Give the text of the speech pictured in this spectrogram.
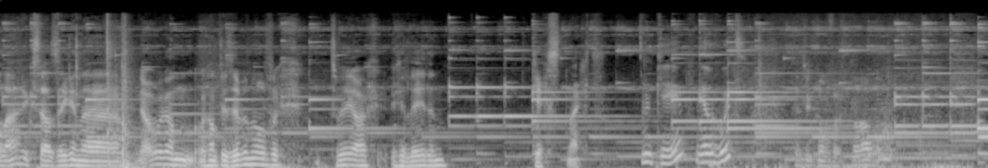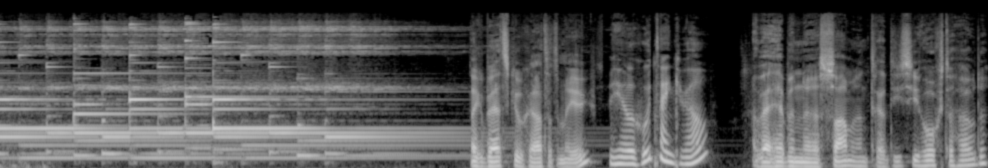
Voilà, ik zou zeggen, uh, ja, we, gaan, we gaan het eens hebben over twee jaar geleden kerstnacht. Oké, heel goed. Zit u comfortabel? Dag Bijtske, hoe gaat het met u? Heel goed, dankjewel. Wij hebben uh, samen een traditie hoog te houden.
